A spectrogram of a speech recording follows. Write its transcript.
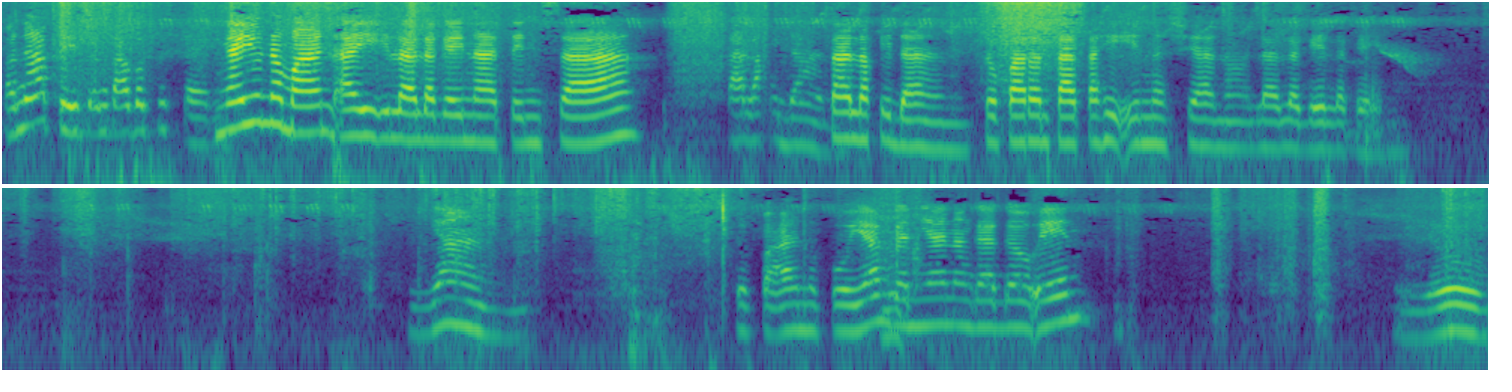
Panapis, ang tawag sister. Ngayon naman ay ilalagay natin sa Talakidan. talakidan. So, parang tatahiin na siya, no? Lalagay-lagay. Yan. So, paano po yan? Ganyan ang gagawin. Ayun.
